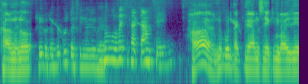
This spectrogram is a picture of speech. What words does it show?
কারণ হলো হয় নুপুর থাকতে আনছে কিংবা ওই যে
